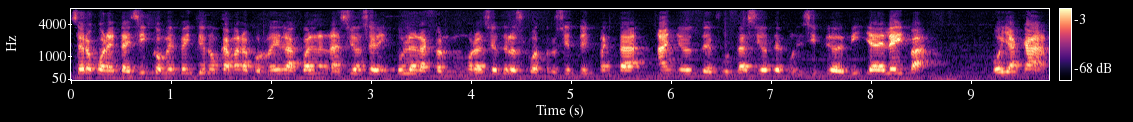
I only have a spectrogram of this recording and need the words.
045-2021, Cámara por medio de la cual la Nación se vincula a la conmemoración de los 450 años de fundación del municipio de Villa de Leyva, Boyacá.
